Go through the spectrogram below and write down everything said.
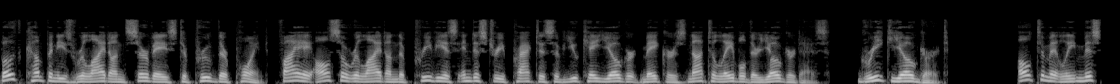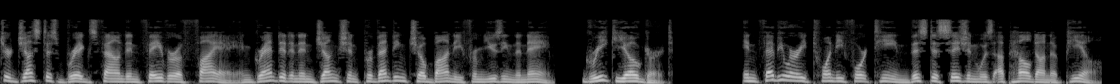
Both companies relied on surveys to prove their point. Fage also relied on the previous industry practice of UK yogurt makers not to label their yogurt as Greek yogurt. Ultimately Mr Justice Briggs found in favour of Fage and granted an injunction preventing Chobani from using the name Greek yogurt. In February 2014 this decision was upheld on appeal.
